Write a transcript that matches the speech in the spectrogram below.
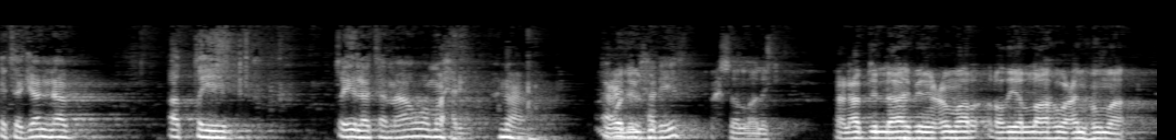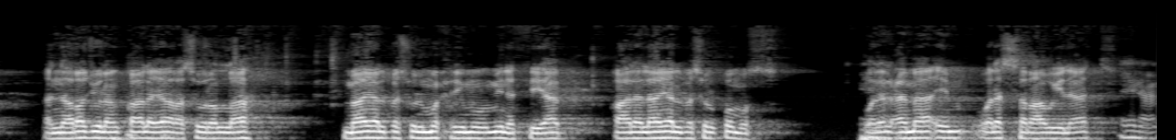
يتجنب الطيب. طيلة ما هو محرم. نعم. أعد الحديث. أحسن الله عليك. عن عبد الله بن عمر رضي الله عنهما أن رجلا قال يا رسول الله ما يلبس المحرم من الثياب؟ قال لا يلبس القمص ولا العمائم ولا السراويلات أي نعم.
